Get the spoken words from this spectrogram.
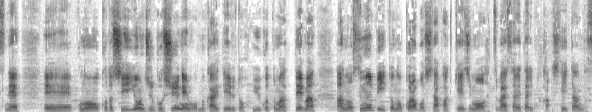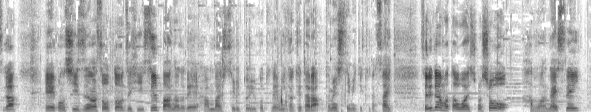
すね、えー、この今年45周年を迎えているということもあって、まあ、あの、スヌーピーとのコラボしたパッケージも発売されたりとかしていたんですが、えー、このシーズンアソート、ぜひスーパーなどで販売しているということで見かけたら試してみてください。それではまたお会いしましょう。Have a nice day!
